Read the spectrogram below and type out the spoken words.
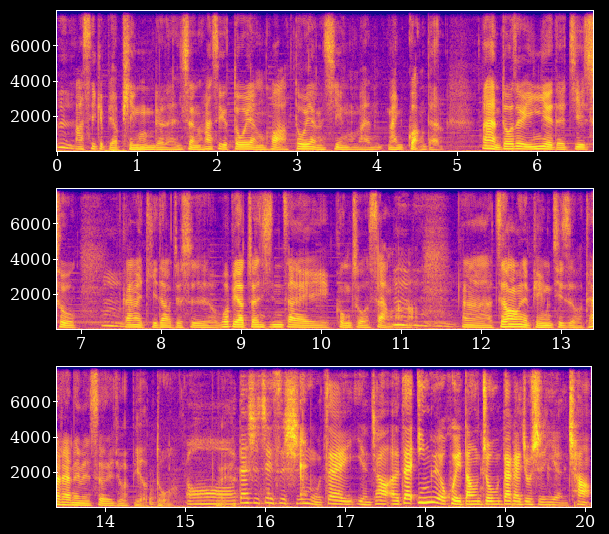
嗯，他是一个比较平衡的人生，他是一个多样化、多样性蛮蛮广的。那很多这个音乐的接触，嗯，刚才提到就是我比较专心在工作上嘛，哈，嗯嗯，那这方面的平衡，其实我太太那边涉猎就会比较多。哦，但是这次师母在演唱，呃，在音乐会当中，大概就是演唱。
